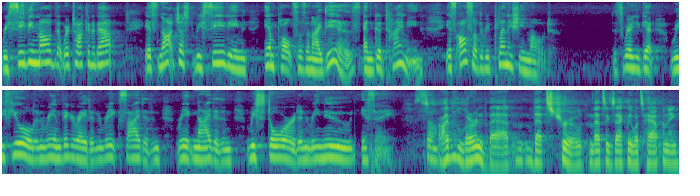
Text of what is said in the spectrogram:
receiving mode that we're talking about, it's not just receiving impulses and ideas and good timing. It's also the replenishing mode. It's where you get refueled and reinvigorated and re-excited and reignited and restored and renewed, you say. So I've learned that. That's true. That's exactly what's happening.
